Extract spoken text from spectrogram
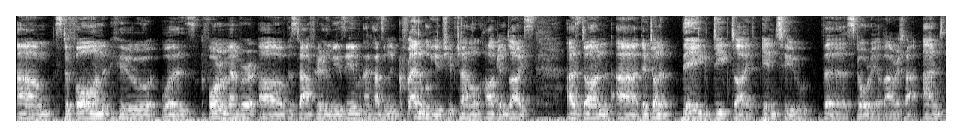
Um, Stefan, who was a former member of the staff here in the museum and has an incredible YouTube channel, Hog and Dice, has done. Uh, they've done a big deep dive into the story of Avatar, and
